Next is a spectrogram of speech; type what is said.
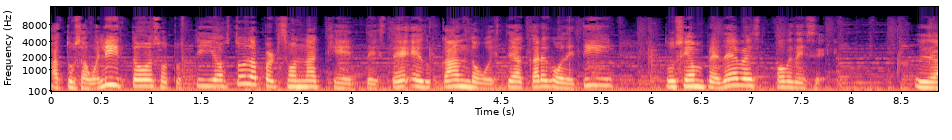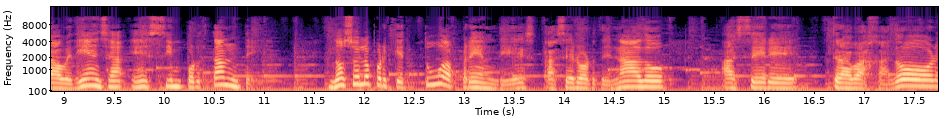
a tus abuelitos o tus tíos, toda persona que te esté educando o esté a cargo de ti, tú siempre debes obedecer. La obediencia es importante, no solo porque tú aprendes a ser ordenado, a ser eh, trabajador,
